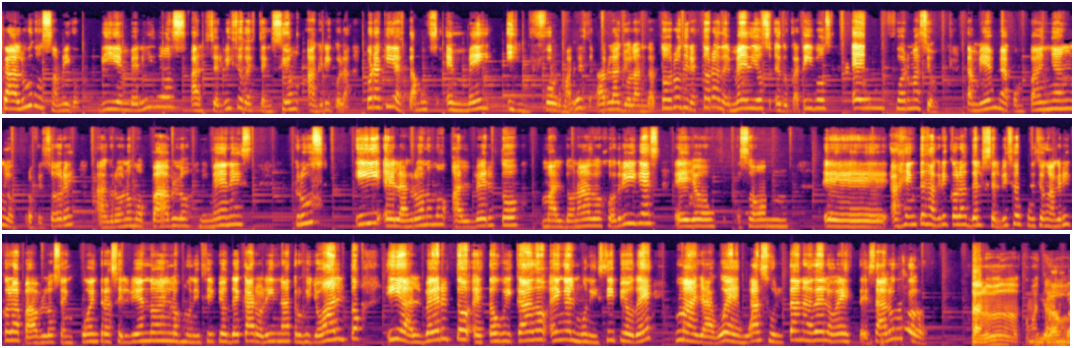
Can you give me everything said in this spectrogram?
Saludos amigos, bienvenidos al servicio de extensión agrícola. Por aquí estamos en MEI Informa. Les habla Yolanda Toro, directora de medios educativos e información. También me acompañan los profesores agrónomo Pablo Jiménez Cruz y el agrónomo Alberto Maldonado Rodríguez. Ellos son eh, agentes agrícolas del Servicio de Extensión Agrícola. Pablo se encuentra sirviendo en los municipios de Carolina, Trujillo Alto y Alberto está ubicado en el municipio de Mayagüez, la Sultana del Oeste. Saludos. Saludos, ¿cómo están?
